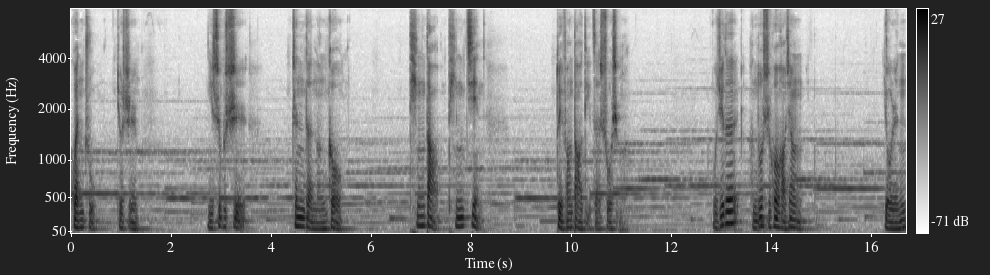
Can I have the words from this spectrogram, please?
关注，就是你是不是真的能够听到、听见对方到底在说什么？我觉得很多时候好像有人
